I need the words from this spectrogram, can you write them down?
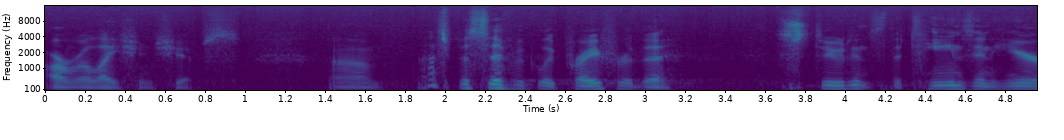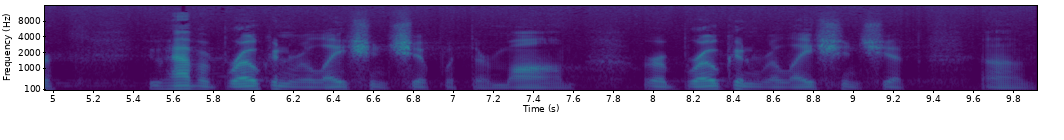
our relationships. Um, I specifically pray for the students, the teens in here who have a broken relationship with their mom or a broken relationship um,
